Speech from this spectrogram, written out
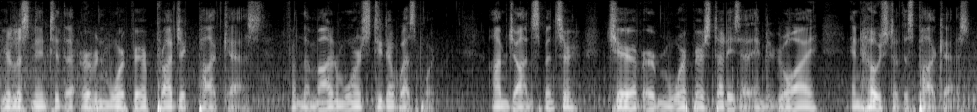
You're listening to the Urban Warfare Project podcast from the Modern War Institute at West Point. I'm John Spencer, Chair of Urban Warfare Studies at MWI and host of this podcast.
